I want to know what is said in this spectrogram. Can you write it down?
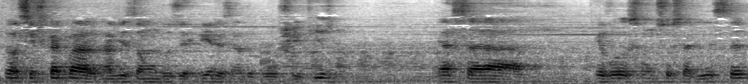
Então, assim, ficar claro, na visão dos vermelhos, né, do bolchevismo, essa revolução socialista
